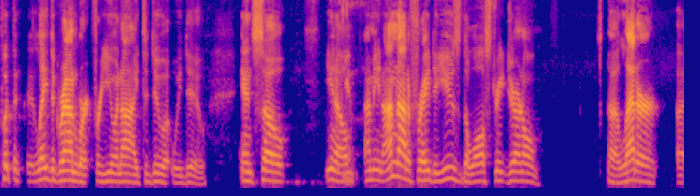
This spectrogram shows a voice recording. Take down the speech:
put the laid the groundwork for you and I to do what we do. And so you know, yeah. I mean, I'm not afraid to use the Wall Street Journal uh, letter uh,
